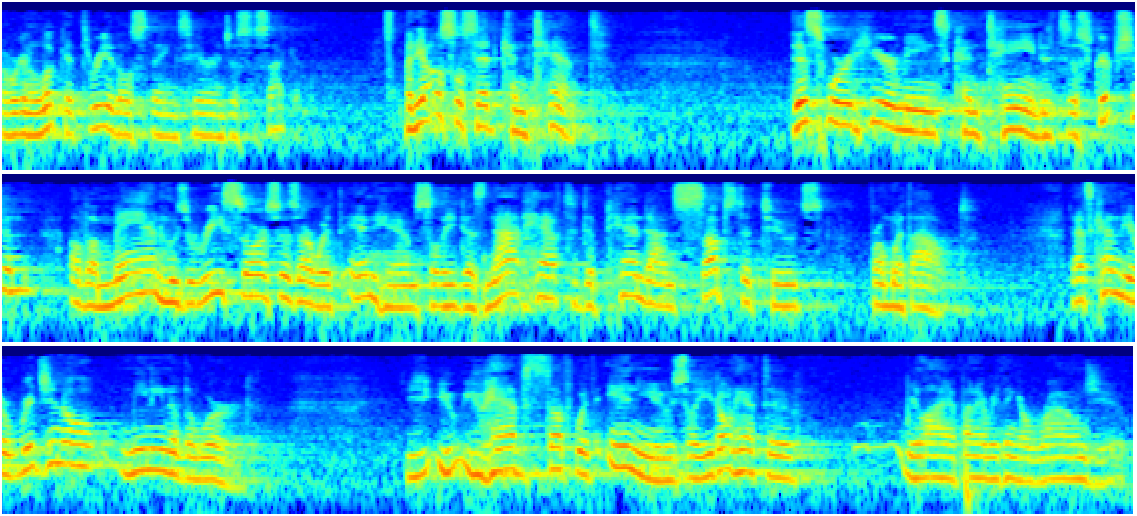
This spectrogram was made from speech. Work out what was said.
And we're going to look at three of those things here in just a second. But he also said content. This word here means contained. It's a description of a man whose resources are within him so he does not have to depend on substitutes from without. That's kind of the original meaning of the word. You, you, you have stuff within you, so you don't have to rely upon everything around you.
